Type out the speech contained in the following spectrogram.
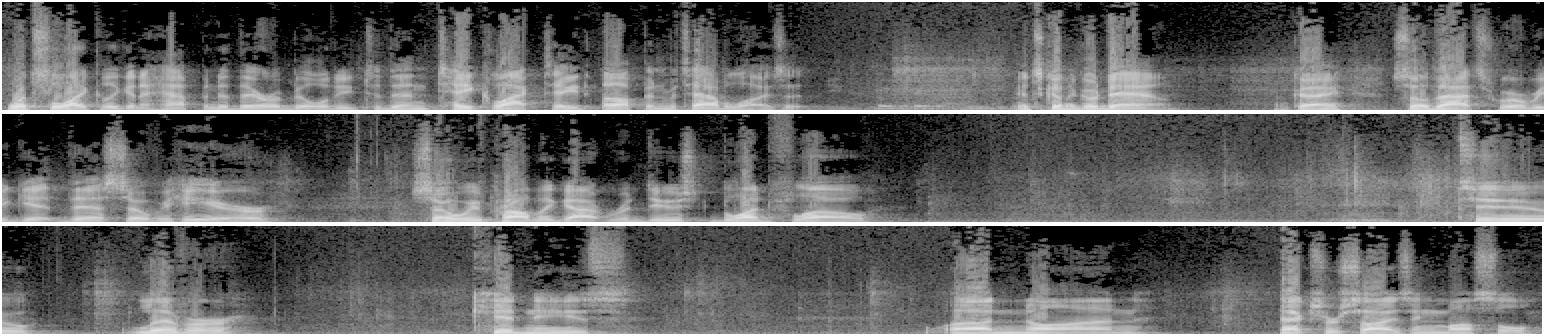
what's likely going to happen to their ability to then take lactate up and metabolize it? It's going to go down. Okay? So that's where we get this over here. So we've probably got reduced blood flow to liver, kidneys, uh, non exercising muscle.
